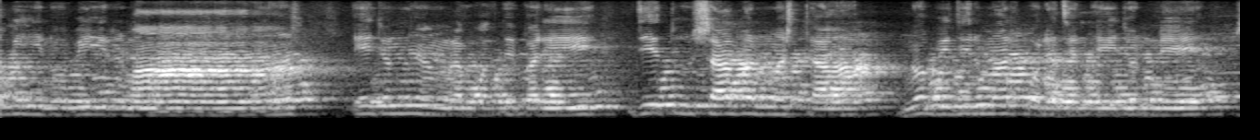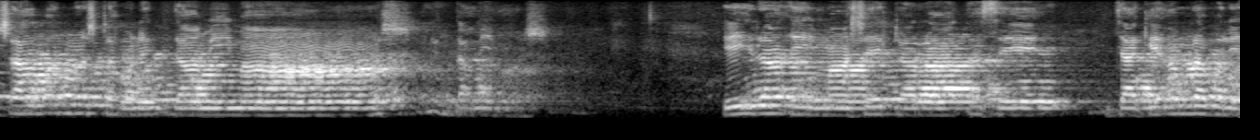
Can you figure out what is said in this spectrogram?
আমি নবীর মাস। এই জন্য আমরা বলতে পারি, যেহেতু শ্রাবণ মাসটা নবীজির মাস এই জন্যে শ্রাবণ মাসটা অনেক দামি মাস, অনেক দামি মাস। এই রা এই মাসে একটা রাত আছে, যাকে আমরা বলি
